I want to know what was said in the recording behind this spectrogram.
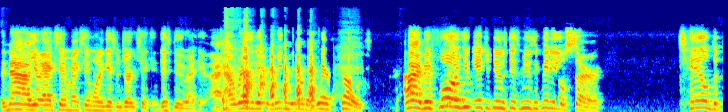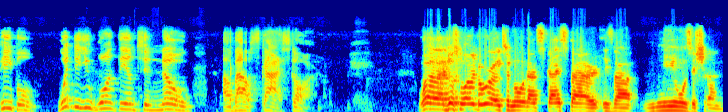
and now your accent makes him want to get some jerk chicken. This dude right here. I, our resident comedian on the West Coast. All right, before you introduce this music video, sir, tell the people what do you want them to know about SkyStar? Well, I just want the world to know that SkyStar is a musician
